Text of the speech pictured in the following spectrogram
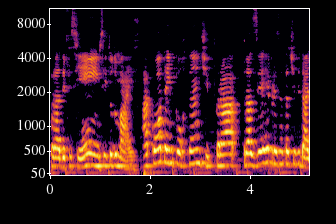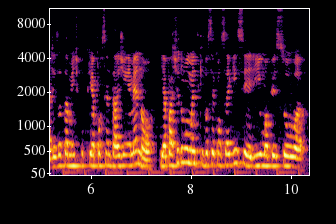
para deficiência e tudo mais. A cota é importante para trazer representatividade, exatamente porque a porcentagem é menor. E a partir do momento que você consegue inserir uma pessoa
